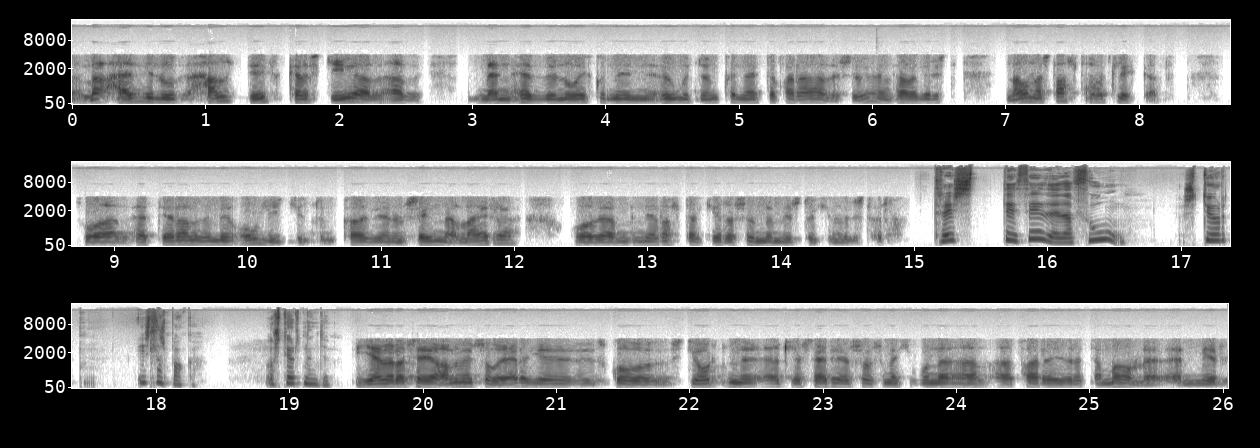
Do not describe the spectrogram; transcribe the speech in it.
Það hefði nú haldið kannski að, menn hefðu nú einhvern veginn hugmyndum hvernig þetta fara að þessu en það verist nánast alltaf að klikkað. Svo að þetta er alveg með ólíkjendum hvað við erum segna að læra og að menn er alltaf að gera sömum mistökinu verist vera. Treysti þið eða þú stjórn Íslandsbáka? og stjórnendum? Ég verð að segja alveg svo er. Ég, sko, stjórn LSR er svo sem ekki búin að, að fara yfir þetta mál en mér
